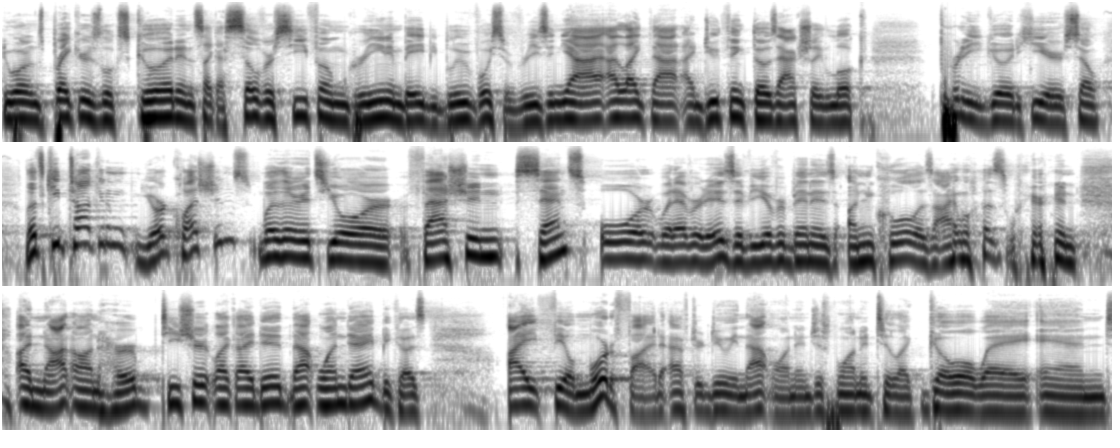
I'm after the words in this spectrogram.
New Orleans Breakers looks good, and it's like a silver seafoam green and baby blue. Voice of reason. Yeah, I, I like that. I do think those actually look pretty good here. So let's keep talking your questions, whether it's your fashion sense or whatever it is. Have you ever been as uncool as I was wearing a not on herb t-shirt like I did that one day? Because I feel mortified after doing that one and just wanted to like go away and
